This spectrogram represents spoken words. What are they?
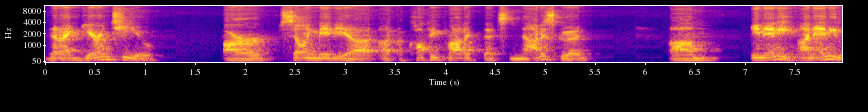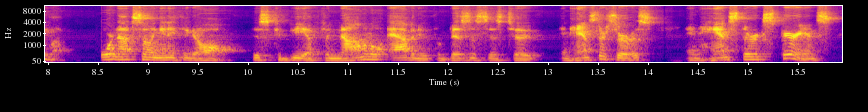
that I guarantee you are selling maybe a, a coffee product that's not as good um, in any, on any level or not selling anything at all this could be a phenomenal avenue for businesses to enhance their service, enhance their experience,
